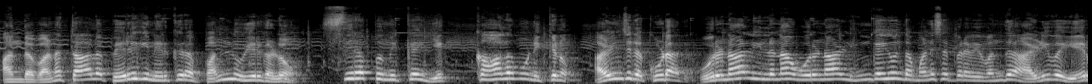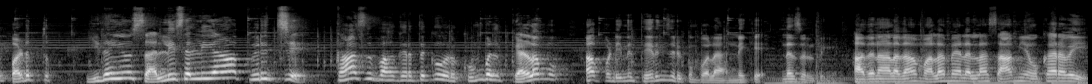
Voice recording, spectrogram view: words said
அந்த வனத்தால பெருகி நிற்கிற பல்லுயிர்களும் சிறப்பு மிக்க எக்காலமும் நிக்கணும். அழிஞ்சிடக்கூடாது. ஒரு நாள் இல்லனா ஒரு நாள் இங்கேயும் இந்த மனுஷ பிறவி வந்து அழிவை ஏற்படுத்தும். இதையும் சல்லி சல்லியா பிரிச்சு காசு பாக்குறதுக்கு ஒரு கும்பல் கிளம்பும். அப்படின்னு தெரிஞ்சிருக்கும் போல அன்னைக்கே. என்ன சொல்றீங்க? அதனாலதான் மலை மேலெல்லாம் சாமியை உட்காரவை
